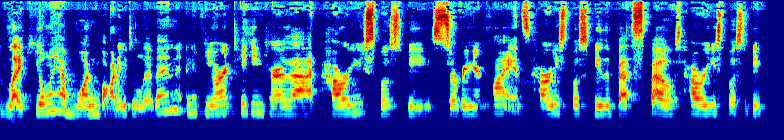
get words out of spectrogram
like you only have one body to live in and if you aren't taking care of that how are you supposed to be serving your clients how are you supposed to be the best spouse how are you supposed to be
